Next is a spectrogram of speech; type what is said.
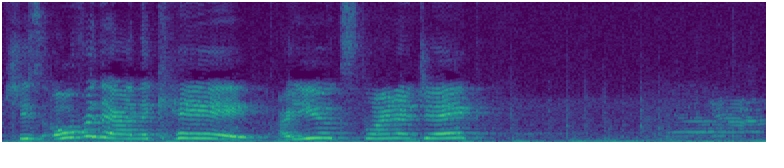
She's over there in the cave. Are you exploring it, Jake? Yeah.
